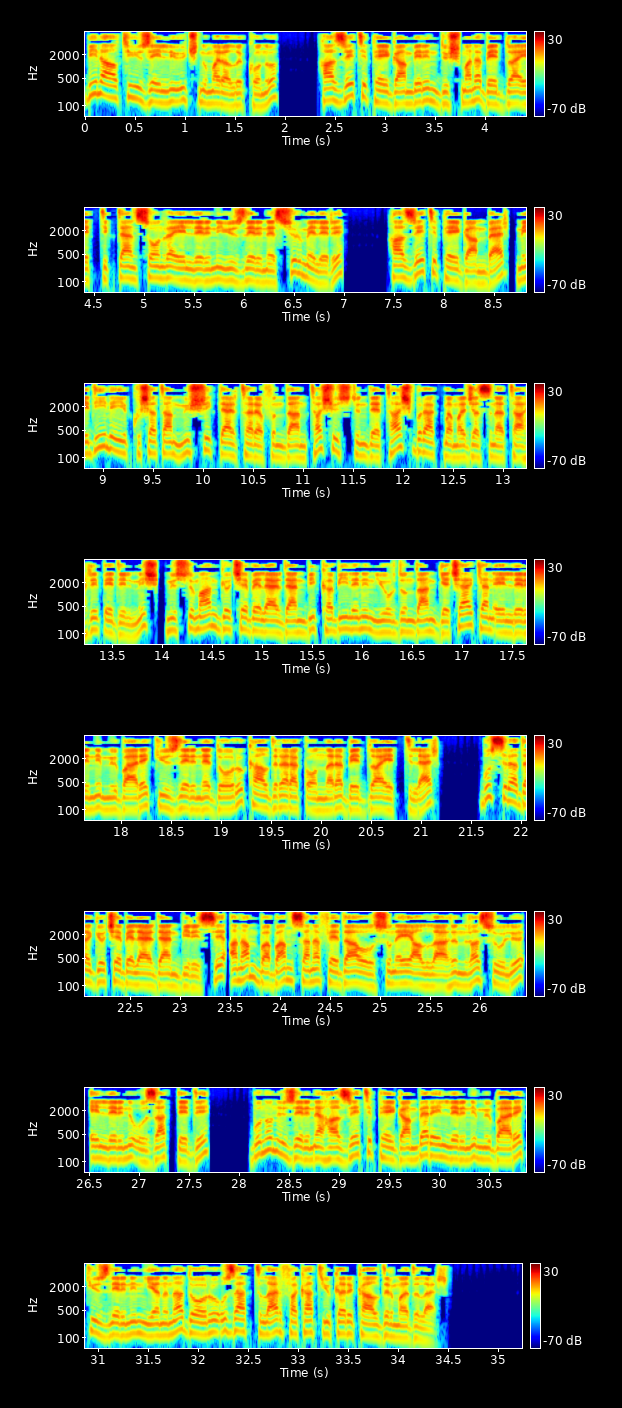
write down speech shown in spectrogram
1653 numaralı konu, Hazreti Peygamber'in düşmana beddua ettikten sonra ellerini yüzlerine sürmeleri, Hazreti Peygamber, Medine'yi kuşatan müşrikler tarafından taş üstünde taş bırakmamacasına tahrip edilmiş, Müslüman göçebelerden bir kabilenin yurdundan geçerken ellerini mübarek yüzlerine doğru kaldırarak onlara beddua ettiler, bu sırada göçebelerden birisi, anam babam sana feda olsun ey Allah'ın Resulü, ellerini uzat, dedi, bunun üzerine Hazreti Peygamber ellerini mübarek yüzlerinin yanına doğru uzattılar fakat yukarı kaldırmadılar.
